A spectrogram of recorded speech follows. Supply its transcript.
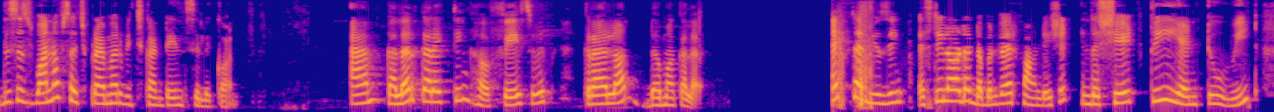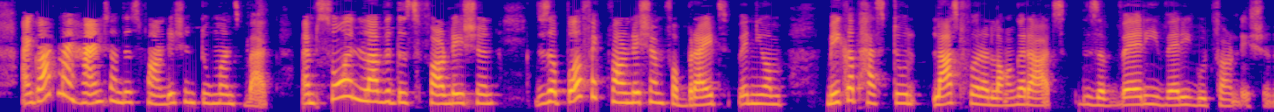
This is one of such primer which contains silicone. I'm color correcting her face with Kryolan Dermacolor. Next, I'm using Estee Lauder Double Wear Foundation in the shade 3N2 Wheat. I got my hands on this foundation two months back. I'm so in love with this foundation. This is a perfect foundation for brides when your makeup has to last for a longer hours. This is a very, very good foundation.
